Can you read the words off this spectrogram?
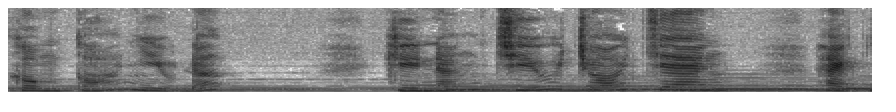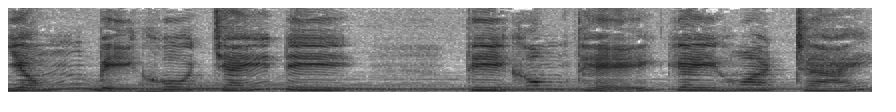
không có nhiều đất. Khi nắng chiếu chói chang hạt giống bị khô cháy đi thì không thể gây hoa trái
